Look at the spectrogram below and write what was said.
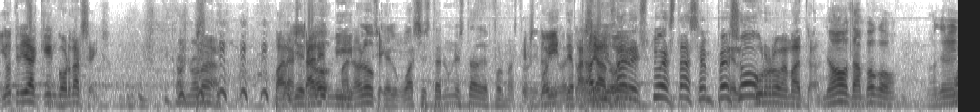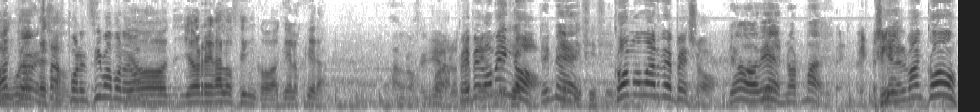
Yo tenía que engordar seis Con Nora. Para Oye, estar no, en mi. Manolo, sí, que el Guas está en un estado de forma extraordinario. Estoy ¿eh? demasiado, Cañizares, ¿tú estás en el peso? curro me mata. No, tampoco. No hay ¿Cuánto ninguno estás peso. por encima o por debajo? Yo, yo regalo 5 a quien los quiera. A lo que quiera. Bueno, Pepe también, Domingo, difícil. ¿cómo vas de peso? Yo bien, normal. ¿Y en el banco?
